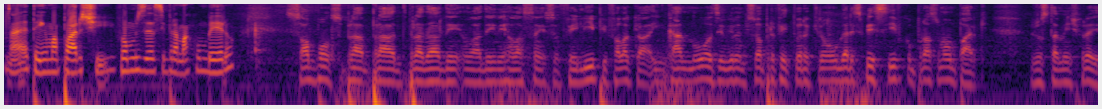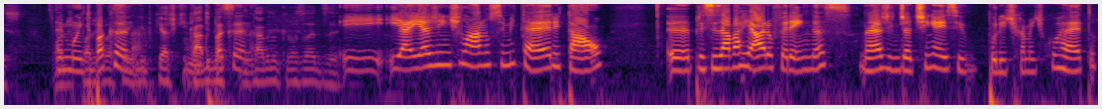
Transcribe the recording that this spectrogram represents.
né? Tem uma parte, vamos dizer assim, pra macumbeiro. Só um ponto pra, pra, pra dar um adendo em relação a isso. O Felipe falou que ó, em Canoas, Rio Grande do Sul, a prefeitura criou um lugar específico próximo a um parque. Justamente pra isso. É muito bacana. prosseguir, porque acho que cabe, nesse- cabe no que você vai dizer. E, e aí a gente lá no cemitério e tal, eh, precisava arriar oferendas, né? A gente já tinha esse politicamente correto.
